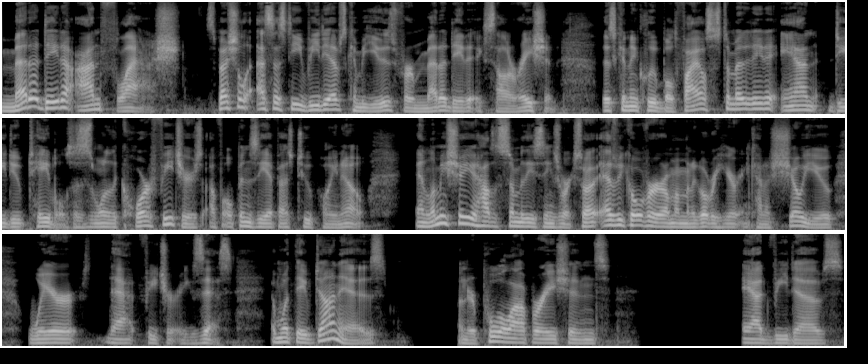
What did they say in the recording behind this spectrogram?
Metadata on flash Special SSD VDEVs can be used for metadata acceleration. This can include both file system metadata and dedupe tables. This is one of the core features of OpenZFS 2.0. And let me show you how some of these things work. So as we go over them, I'm going to go over here and kind of show you where that feature exists. And what they've done is under pool operations, add VDEVs,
